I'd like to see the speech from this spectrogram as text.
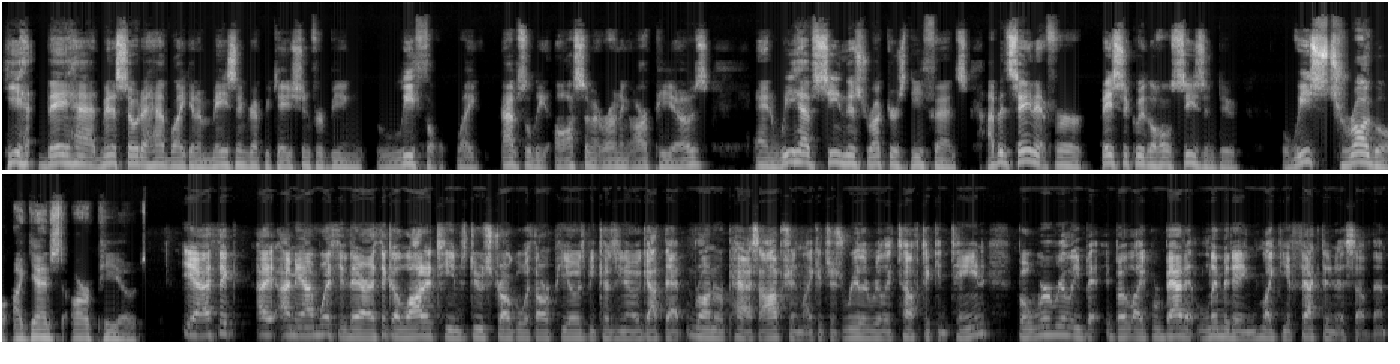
he they had Minnesota had like an amazing reputation for being lethal, like absolutely awesome at running RPOs. And we have seen this Rutgers defense. I've been saying it for basically the whole season, dude. We struggle against RPOs. Yeah, I think I, I mean I'm with you there. I think a lot of teams do struggle with RPOs because you know it got that run or pass option. Like it's just really really tough to contain. But we're really but like we're bad at limiting like the effectiveness of them.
